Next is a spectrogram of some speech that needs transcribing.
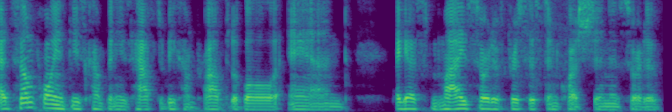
at some point these companies have to become profitable and I guess my sort of persistent question is sort of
